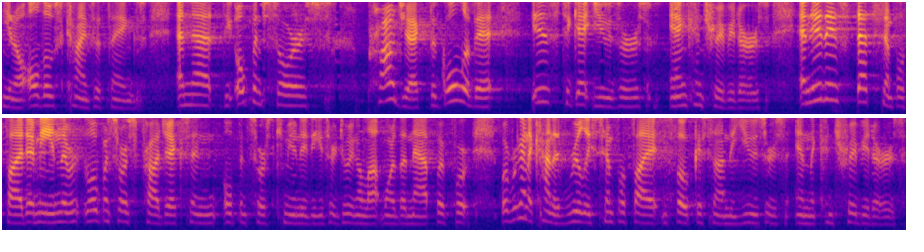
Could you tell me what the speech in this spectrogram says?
you know, all those kinds of things. And that the open source project, the goal of it is to get users and contributors. And it is, that's simplified. I mean, the open source projects and open source communities are doing a lot more than that, but, for, but we're gonna kind of really simplify it and focus on the users and the contributors.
